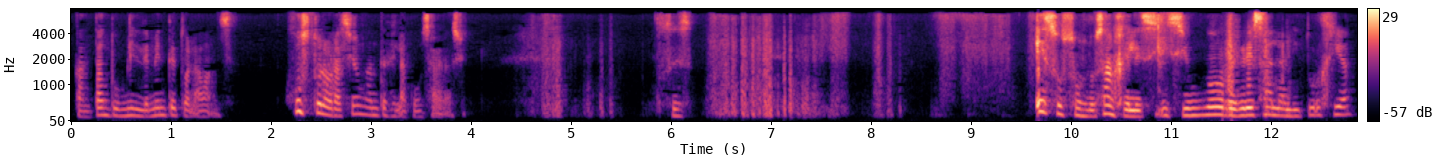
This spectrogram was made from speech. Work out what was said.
cantando humildemente tu alabanza. Justo la oración antes de la consagración. Entonces, Esos son los ángeles. Y si uno regresa a la liturgia,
